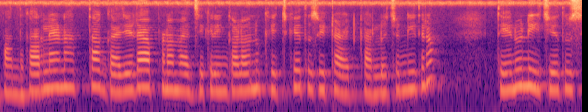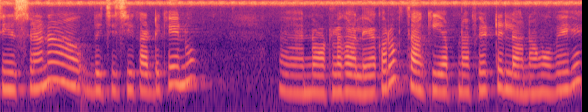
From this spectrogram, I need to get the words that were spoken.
ਬੰਦ ਕਰ ਲੈਣਾ। ਧਾਗਾ ਜਿਹੜਾ ਆਪਣਾ ਮੈਜਿਕ ਰਿੰਗ ਵਾਲਾ, ਉਹਨੂੰ ਖਿੱਚ ਕੇ ਤੁਸੀਂ ਟਾਈਟ ਕਰ ਲਓ ਚੰਗੀ ਤਰ੍ਹਾਂ। ਤੇ ਇਹਨੂੰ ਨੀਚੇ ਤੁਸੀਂ ਇਸ ਤਰ੍ਹਾਂ ਨਾ ਵਿੱਚ ਚੀ ਕੱਢ ਕੇ ਇਹਨੂੰ ਨੋਟ ਲਗਾ ਲਿਆ ਕਰੋ ਤਾਂ ਕਿ ਆਪਣਾ ਫਿਰ ਢਿੱਲਾ ਨਾ ਹੋਵੇ ਇਹ।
